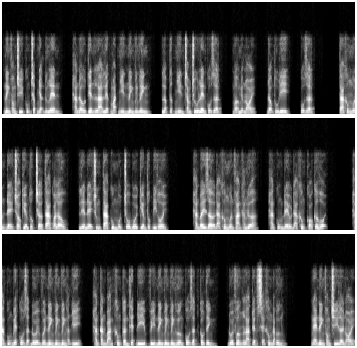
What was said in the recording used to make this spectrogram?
ninh phong trí cũng chấp nhận đứng lên, hắn đầu tiên là liếc mắt nhìn ninh vinh vinh, lập tức nhìn chăm chú lên cổ giật, mở miệng nói, động thủ đi, cổ giật. Ta không muốn để cho kiếm thúc chờ ta quá lâu, liền để chúng ta cùng một chỗ bồi kiếm thúc đi thôi. Hắn bây giờ đã không muốn phản kháng nữa, hắn cũng đều đã không có cơ hội. Hắn cũng biết cổ giật đối với ninh vinh vinh hận ý, hắn căn bản không cần thiết đi vì ninh vinh vinh hướng cổ giật cầu tình, đối phương là tuyệt sẽ không đáp ứng. Nghe ninh phong trí lời nói,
